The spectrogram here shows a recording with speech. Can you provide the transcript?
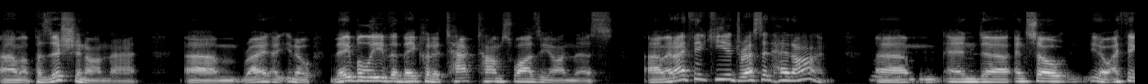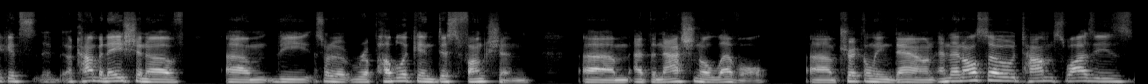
um, a position on that, um, right? You know, they believe that they could attack Tom Suozzi on this, um, and I think he addressed it head on. Mm-hmm. Um, and uh, and so you know, I think it's a combination of um, the sort of Republican dysfunction um, at the national level um, trickling down, and then also Tom Suozzi's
